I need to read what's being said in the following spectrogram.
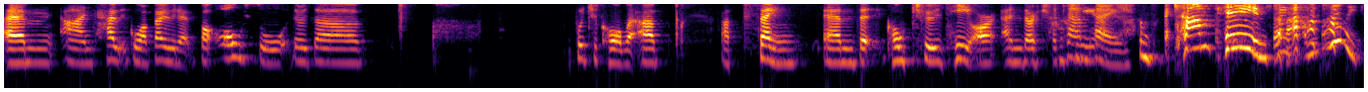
um, and how to go about it. But also, there's a what do you call it a a thing um, that called Choose Hair, and they're trying A campaign. a campaign. I'm really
